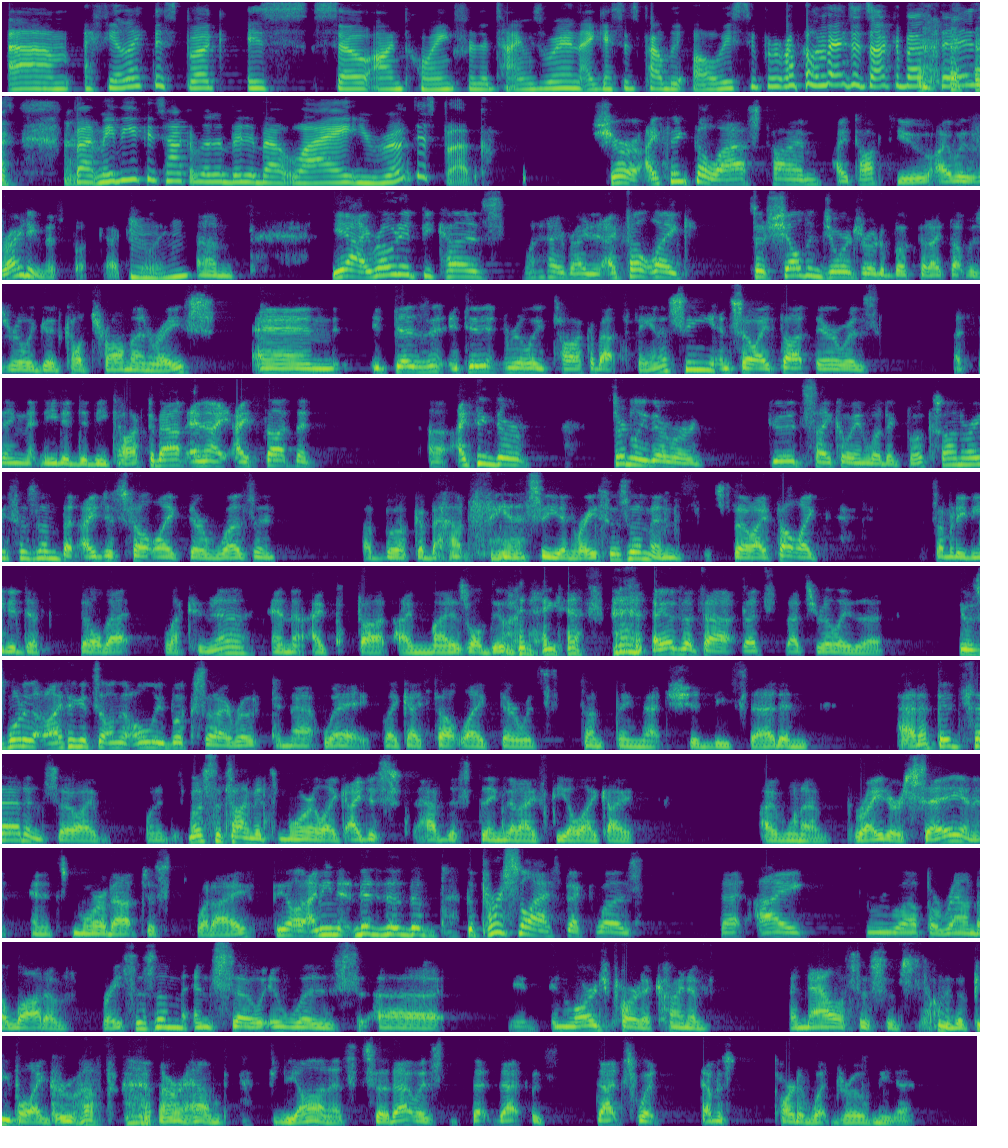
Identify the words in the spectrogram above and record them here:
Um, I feel like this book is so on point for the times we're in. I guess it's probably always super relevant to talk about this, but maybe you could talk a little bit about why you wrote this book. Sure. I think the last time I talked to you, I was writing this book, actually. Mm-hmm. Um, yeah, I wrote it because what did I write it? I felt like so Sheldon George wrote a book that I thought was really good called Trauma and Race, and it doesn't it didn't really talk about fantasy, and so I thought there was a thing that needed to be talked about, and I, I thought that uh, I think there certainly there were good psychoanalytic books on racism, but I just felt like there wasn't a book about fantasy and racism, and so I felt like somebody needed to fill that lacuna, and I thought I might as well do it. I guess I guess that's how, that's that's really the. It was one of the. I think it's on the only books that I wrote in that way. Like I felt like there was something that should be said and hadn't been said, and so I wanted. Most of the time, it's more like I just have this thing that I feel like I I want to write or say, and and it's more about just what I feel. I mean, the, the the the, personal aspect was that I grew up around a lot of racism, and so it was uh, in, large part a kind of analysis of some of the people I grew up around. To be honest, so that was that that was that's what that was part of what drove me to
